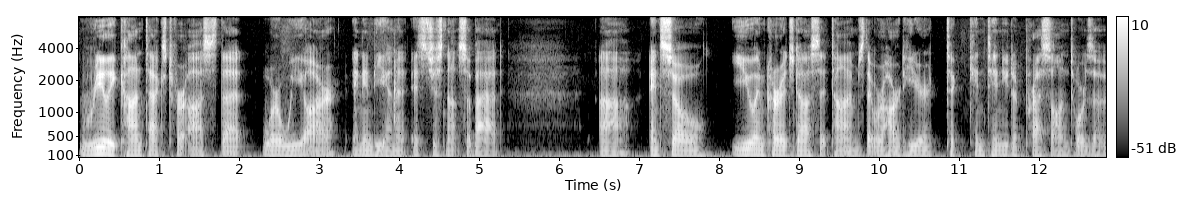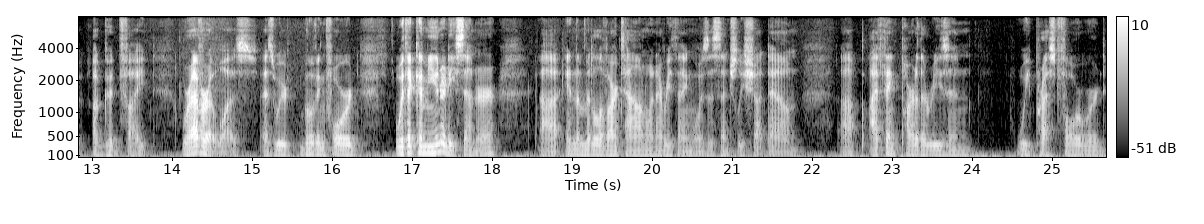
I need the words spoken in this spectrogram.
really context for us that where we are in Indiana, it's just not so bad. Uh, and so you encouraged us at times that were hard here to continue to press on towards a, a good fight, wherever it was, as we were moving forward with a community center uh, in the middle of our town when everything was essentially shut down. Uh, I think part of the reason we pressed forward,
